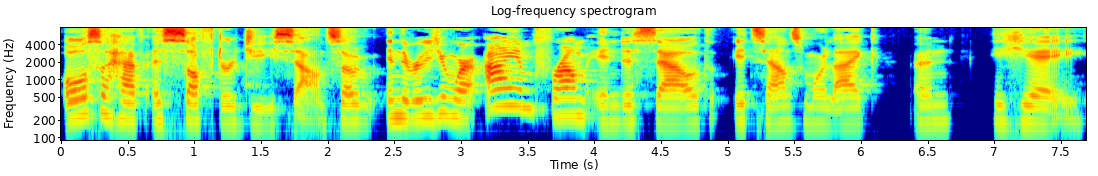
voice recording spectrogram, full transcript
also have a softer G sound. So in the region where I am from in the south, it sounds more like an G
